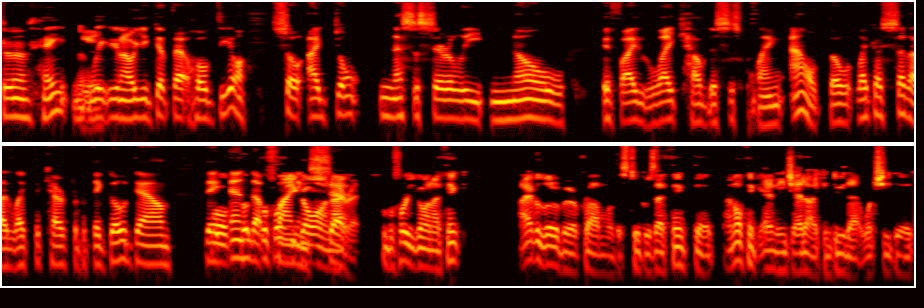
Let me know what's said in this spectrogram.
to hate. Yeah. You know, you get that whole deal. So I don't necessarily know if I like how this is playing out. Though, like I said, I like the character, but they go down. They Well, end be- up finding on, I- Before you go on, I think I have a little bit of a problem with this too because I think that I don't think any Jedi can do that. What she did,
